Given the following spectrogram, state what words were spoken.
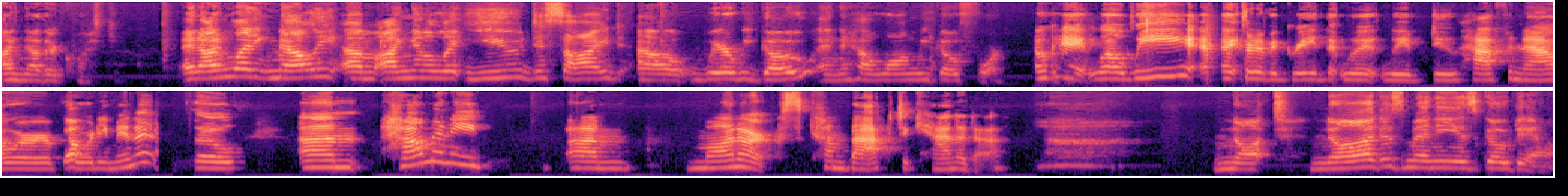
Another question. And I'm letting Mally, um, I'm going to let you decide uh, where we go and how long we go for. Okay, well, we uh, sort of agreed that we, we do half an hour, Yep. 40 minutes. So, um, how many um, monarchs come back to Canada? Not, not as many as go down.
